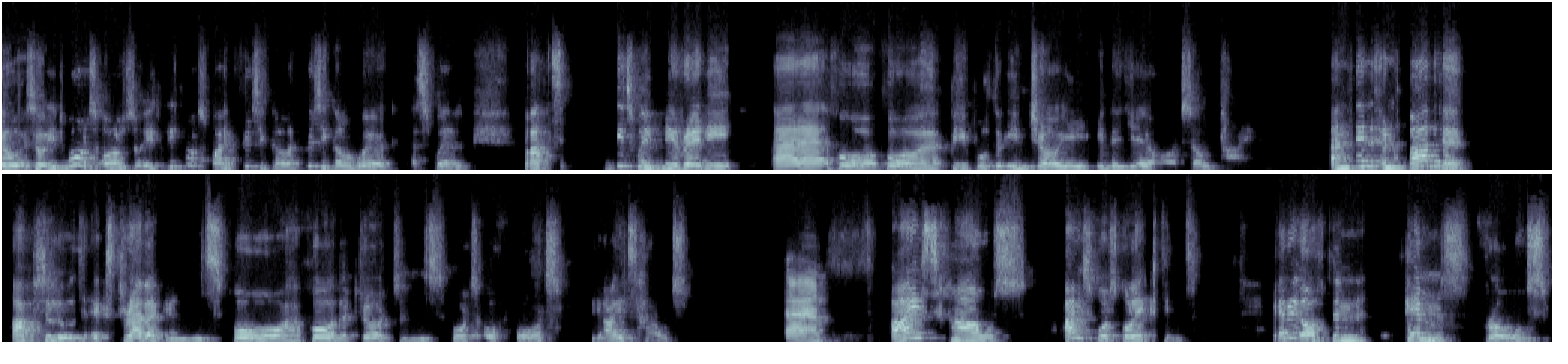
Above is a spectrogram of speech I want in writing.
So, so it was also, it, it was quite physical, physical work as well. But this will be ready uh, for, for people to enjoy in a year or so time. And then another absolute extravagance for, for the Georgians was, of course, the ice house. And ice house, ice was collected. Very often Thames froze.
